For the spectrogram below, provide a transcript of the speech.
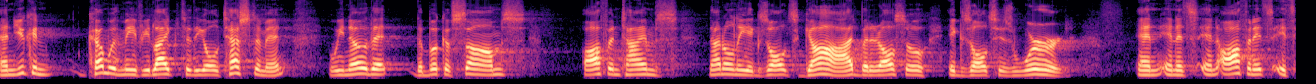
And you can come with me if you'd like to the Old Testament. We know that the book of Psalms oftentimes not only exalts God, but it also exalts His Word. And, and, it's, and often it's, it's,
